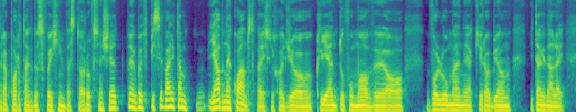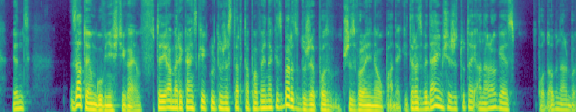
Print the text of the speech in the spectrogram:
raportach do swoich inwestorów, w sensie jakby wpisywali tam jawne kłamstwa, jeśli chodzi o klientów, umowy, o wolumen, jaki robią i tak dalej. Więc za to ją głównie ścigają. W tej amerykańskiej kulturze startupowej jednak jest bardzo duże przyzwolenie na upadek. I teraz wydaje mi się, że tutaj analogia jest podobna, albo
